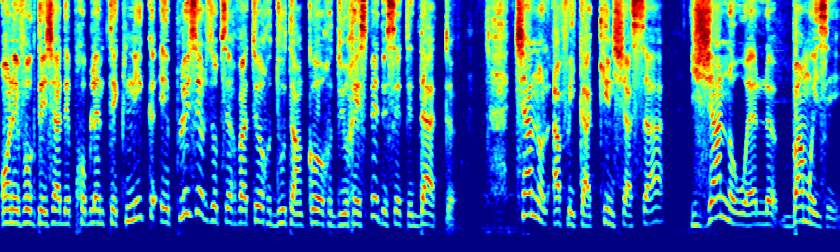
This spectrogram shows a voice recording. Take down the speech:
on évoque déjà des problèmes techniques et plusieurs observateurs doutent encore du respect de cette date. Channel Africa Kinshasa, Jean-Noël Bamweze.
